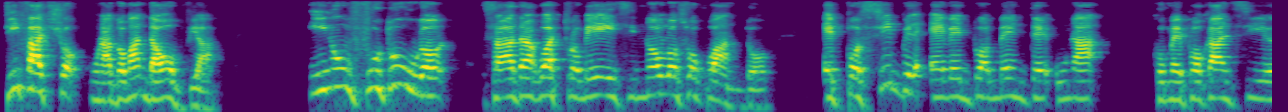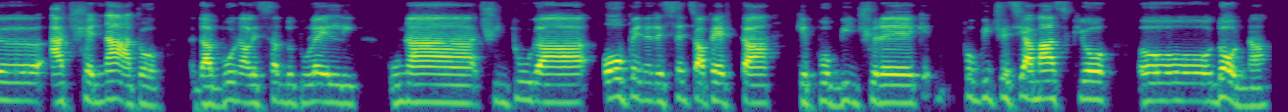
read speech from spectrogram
Ti faccio una domanda ovvia. In un futuro, sarà tra quattro mesi, non lo so quando, è possibile eventualmente una, come poc'anzi eh, accennato dal buon Alessandro Tulelli, una cintura open nel senso aperta che può vincere, che può vincere sia maschio o donna?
